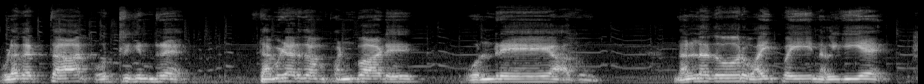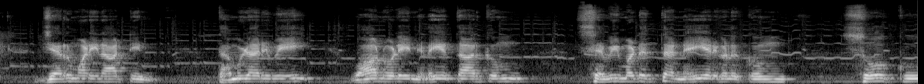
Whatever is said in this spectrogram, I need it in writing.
உலகத்தார் போற்றுகின்ற தமிழர்தம் பண்பாடு ஒன்றே ஆகும். நல்லதோர் வாய்ப்பை நல்கிய ஜெர்மனி நாட்டின் தமிழருவி வானொலி நிலையத்தார்க்கும் செவிமடுத்த நேயர்களுக்கும் சோக்கு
